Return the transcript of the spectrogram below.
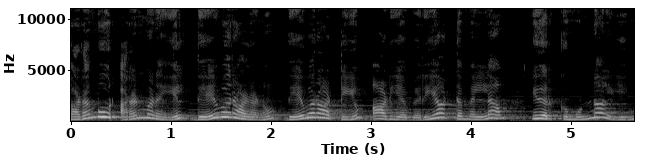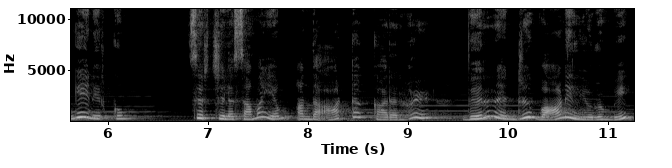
கடம்பூர் அரண்மனையில் தேவராளனும் தேவராட்டியும் ஆடிய வெறியாட்டமெல்லாம் இதற்கு முன்னால் எங்கே நிற்கும்? சிற்சில சமயம் அந்த ஆட்டக்காரர்கள் வெறுரென்று வானில் எழும்பி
